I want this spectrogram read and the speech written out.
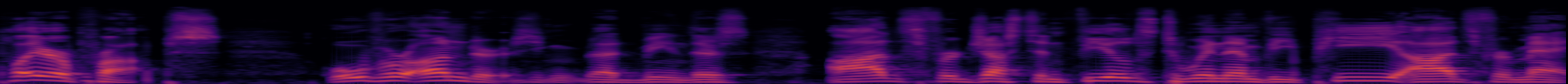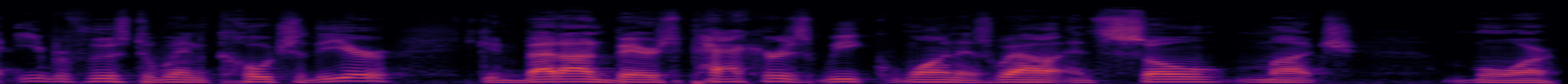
player props, over unders. I mean, there's odds for Justin Fields to win MVP, odds for Matt Eberflus to win Coach of the Year. You can bet on Bears Packers Week One as well, and so much more,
